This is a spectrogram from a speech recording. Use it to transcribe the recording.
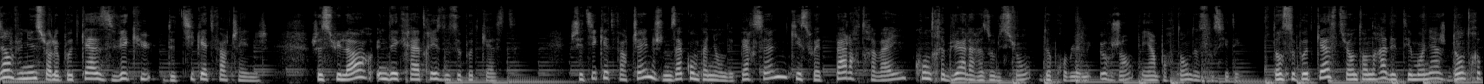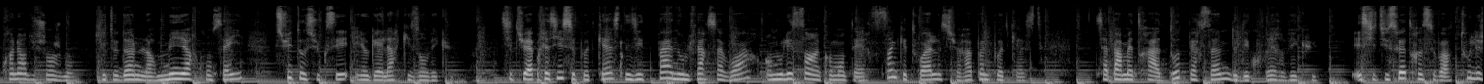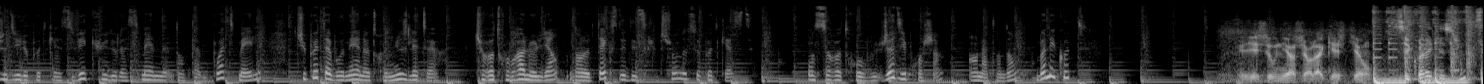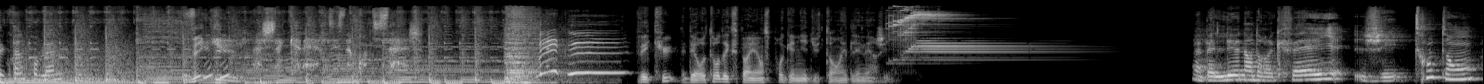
Bienvenue sur le podcast Vécu de Ticket for Change. Je suis Laure, une des créatrices de ce podcast. Chez Ticket for Change, nous accompagnons des personnes qui souhaitent par leur travail contribuer à la résolution de problèmes urgents et importants de société. Dans ce podcast, tu entendras des témoignages d'entrepreneurs du changement qui te donnent leurs meilleurs conseils suite au succès et aux galères qu'ils ont vécues. Si tu apprécies ce podcast, n'hésite pas à nous le faire savoir en nous laissant un commentaire 5 étoiles sur Apple Podcast. Ça permettra à d'autres personnes de découvrir Vécu. Et si tu souhaites recevoir tous les jeudis le podcast Vécu de la semaine dans ta boîte mail, tu peux t'abonner à notre newsletter. Tu retrouveras le lien dans le texte de description de ce podcast. On se retrouve jeudi prochain. En attendant, bonne écoute. J'ai des souvenirs sur la question. C'est quoi la question? C'est quoi le problème? Vécu À chaque galère, des apprentissages. Vécu, des retours d'expérience pour gagner du temps et de l'énergie. Je m'appelle Léonore de j'ai 30 ans.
